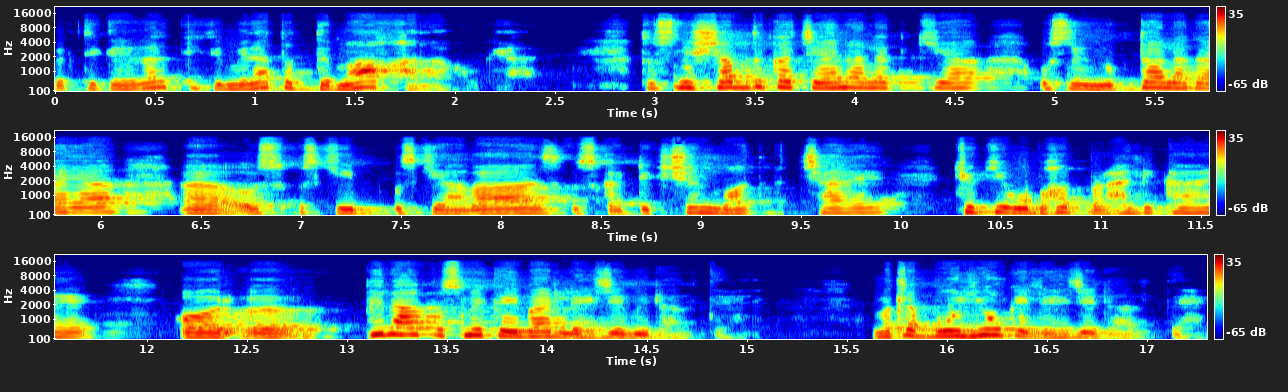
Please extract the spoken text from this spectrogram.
व्यक्ति कहेगा कि मेरा तो दिमाग खराब हो गया है। तो उसने शब्द का चयन अलग किया, उसने नुक्ता लगाया उस, उसकी उसकी आवाज़, उसका डिक्शन बहुत अच्छा है, क्योंकि वो बहुत पढ़ा लिखा है। और फिर आप उसमें कई बार लहजे भी डालते हैं मतलब बोलियों के लहजे डालते हैं।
